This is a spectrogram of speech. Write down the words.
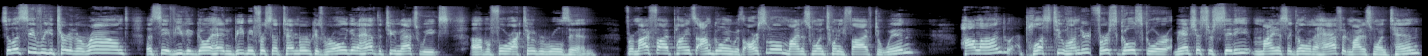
So let's see if we can turn it around. Let's see if you could go ahead and beat me for September because we're only going to have the two match weeks uh, before October rolls in. For my five pints, I'm going with Arsenal minus 125 to win. Haaland plus 200. First goal scorer, Manchester City minus a goal and a half at minus 110.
